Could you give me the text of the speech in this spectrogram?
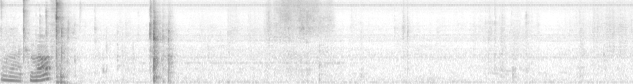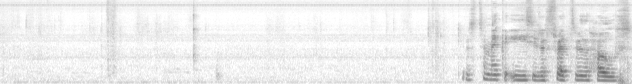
Don't want to come off. To make it easy to thread through the holes.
